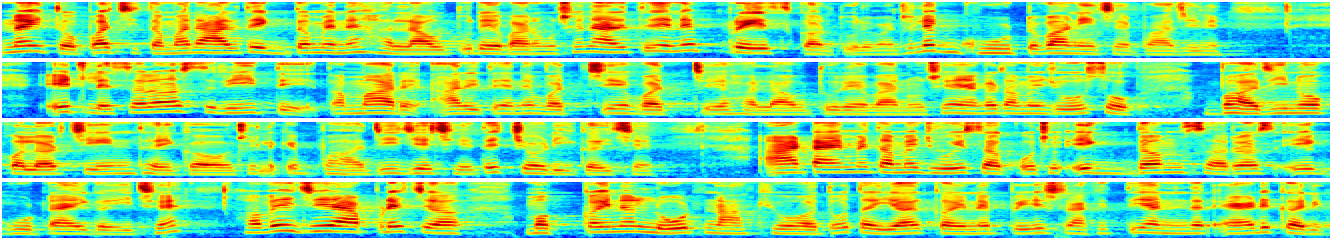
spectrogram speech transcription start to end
નહીં તો પછી તમારે આ રીતે એકદમ એને હલાવતું રહેવાનું છે ને આ રીતે એને પ્રેસ કરતું રહેવાનું છે. એટલે ઘૂંટવાની છે ભાજીને. એટલે સરસ રીતે તમારે આ રીતે એને વચ્ચે વચ્ચે હલાવતું રહેવાનું છે. અહીંયા આગળ તમે જોશો, ભાજીનો કલર ચેન્જ થઈ ગયો છે. એટલે કે ભાજી જે છે તે ચડી ગઈ છે. આ ટાઈમે તમે જોઈ શકો છો, એકદમ સરસ એ ઘૂંટાઈ ગઈ છે. હવે જે આપણે મકાઈનો લોટ નાખ્યો હતો, તૈયાર કરીને પેસ્ટ રાખી, તે અંદર એડ કરી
